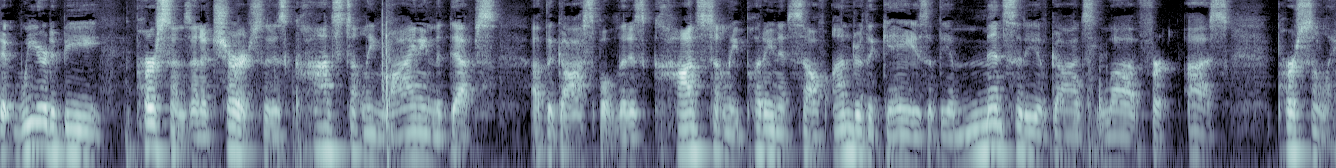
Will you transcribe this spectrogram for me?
That we are to be persons in a church that is constantly mining the depths of the gospel, that is constantly putting itself under the gaze of the immensity of God's love for us personally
